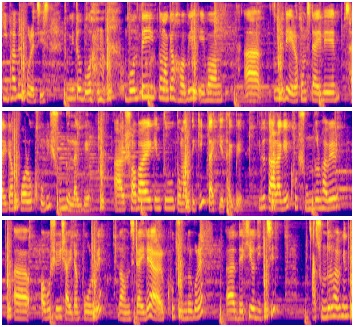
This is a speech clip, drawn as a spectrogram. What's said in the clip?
কীভাবে পরেছিস? তুমি তো বল- বলতেই তোমাকে হবে এবং তুমি যদি এরকম স্টাইলে শাড়িটা পরো, খুবই সুন্দর লাগবে। আর সবাই কিন্তু তোমার দিকেই তাকিয়ে থাকবে। কিন্তু তার আগে খুব সুন্দরভাবে অবশ্যই শাড়িটা পরবে গাউন স্টাইলে। আর খুব সুন্দর করে দেখিয়েও দিচ্ছি। আর সুন্দরভাবে কিন্তু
